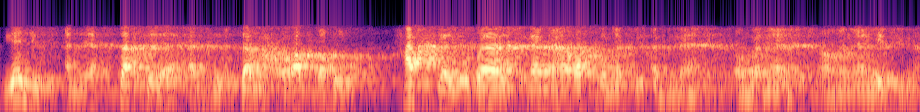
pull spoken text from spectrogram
يجب أن يستقي المجتمع ربه حتى يبارك لنا ربنا في أبنائنا وبناتنا ومناهجنا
